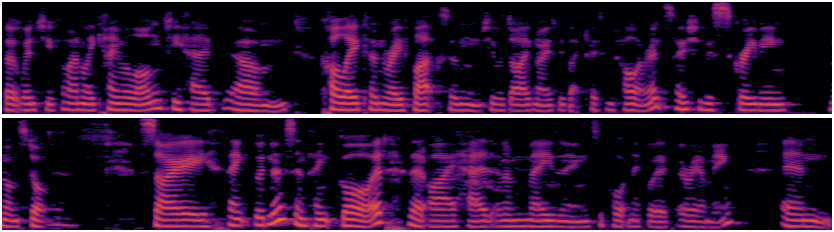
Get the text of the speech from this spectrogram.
But when she finally came along, she had um, colic and reflux, and she was diagnosed with lactose intolerance, so she was screaming non-stop. Yeah. So thank goodness and thank God that I had an amazing support network around me, and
